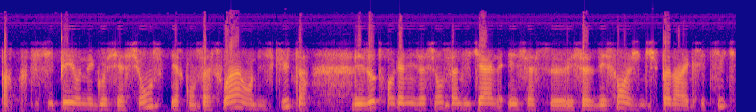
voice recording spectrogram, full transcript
par participer aux négociations, c'est-à-dire qu'on s'assoit, on discute. Les autres organisations syndicales, et ça se, et ça se défend, et je ne suis pas dans la critique,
